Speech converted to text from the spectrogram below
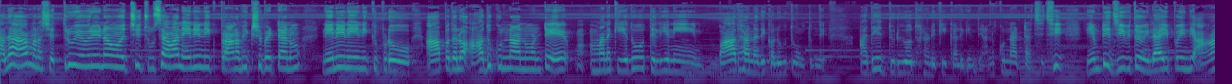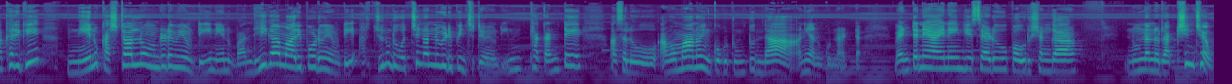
అలా మన శత్రువు ఎవరైనా వచ్చి చూసావా? నేనే నీకు ప్రాణభిక్ష పెట్టాను. నేనే నేను నీకు ఇప్పుడు ఆపదలో ఆదుకున్నాను. అంటే మనకి ఏదో తెలియని బాధ అన్నది కలుగుతూ ఉంటుంది. అదే దుర్యోధనుడికి కలిగింది. అనుకున్నట్ట చిచి ఏమిటి జీవితం ఇలా అయిపోయింది? ఆఖరికి నేను కష్టాల్లో ఉండడం ఏమిటి? నేను బందీగా మారిపోవడం ఏమిటి? అర్జునుడు వచ్చి నన్ను విడిపించడం ఏమిటి? ఇంతకంటే అసలు అవమానం ఇంకొకటి ఉంటుందా? అని అనుకున్నట్ట. వెంటనే ఆయన ఏం చేశాడు? పౌరుషంగా నువ్వు నన్ను రక్షించావు.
